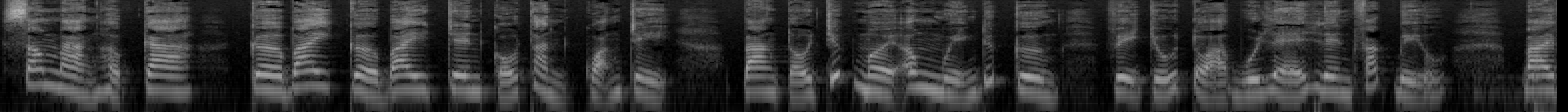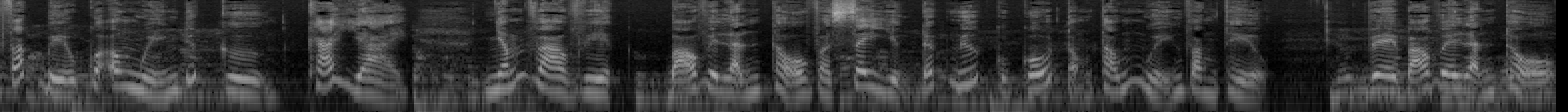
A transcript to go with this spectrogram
Sau màn hợp ca, cờ bay cờ bay trên cổ thành Quảng Trị, ban tổ chức mời ông Nguyễn Đức Cường, vị chủ tọa buổi lễ lên phát biểu. Bài phát biểu của ông Nguyễn Đức Cường khá dài, nhắm vào việc bảo vệ lãnh thổ và xây dựng đất nước của cố Tổng thống Nguyễn Văn Thiệu. Về bảo vệ lãnh thổ,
